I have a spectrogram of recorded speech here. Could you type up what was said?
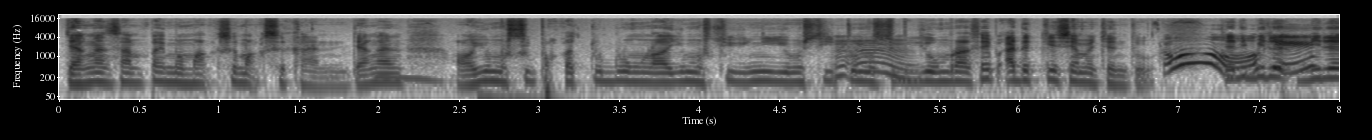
jangan sampai memaksa-maksakan jangan Hmm. oh you mesti pakai tudung lah you mesti ini you mesti itu mesti pergi umrah saya ada kes yang macam tu Oh, jadi bila okey. bila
